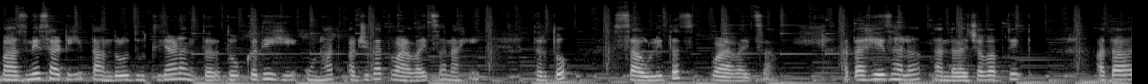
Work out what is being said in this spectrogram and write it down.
भाजणीसाठी तांदूळ धुतल्यानंतर तो कधीही उन्हात अजिबात वाळवायचा नाही तर तो सावलीतच वाळवायचा. आता हे झालं तांदळाच्या बाबतीत. आता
